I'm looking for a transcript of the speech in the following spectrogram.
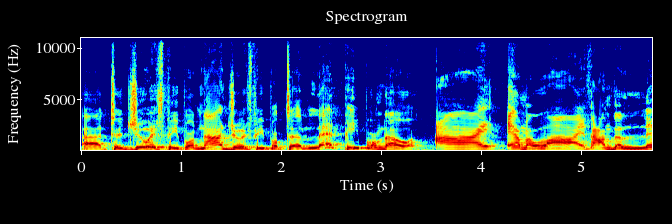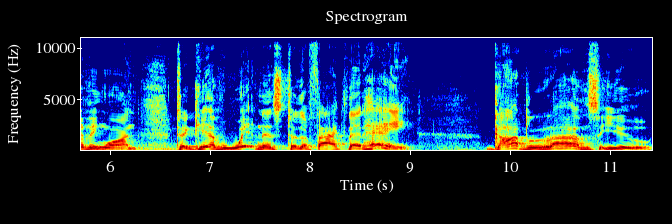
uh, to Jewish people, non-Jewish people, to let people know I am alive. I'm the living one. To give witness to the fact that hey. God loves you.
